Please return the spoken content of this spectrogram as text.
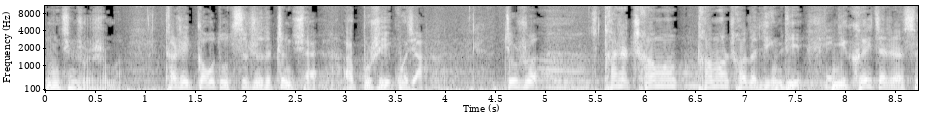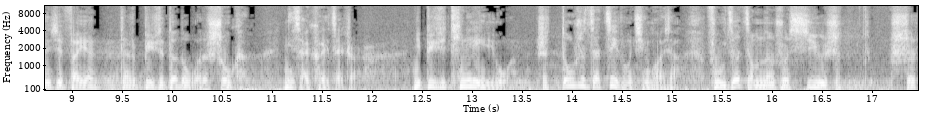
弄清楚是什么？它是一高度自治的政权，而不是一国家。就是说，它是唐王唐王朝的领地，你可以在这儿生息繁衍，但是必须得到我的首肯，你才可以在这儿。你必须听令于我，是都是在这种情况下，否则怎么能说西域是是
